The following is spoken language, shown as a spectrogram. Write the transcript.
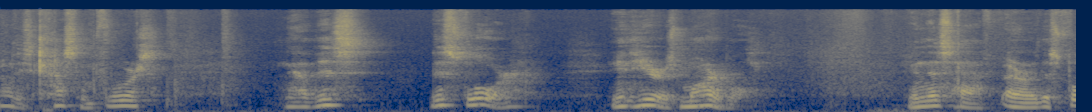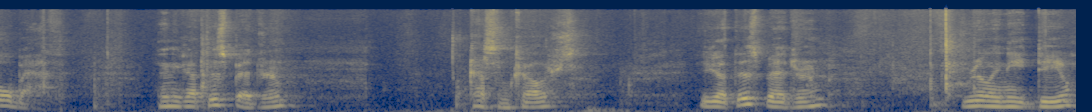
All these custom floors. Now this this floor in here is marble. In this half or this full bath. Then you got this bedroom. Custom colors. You got this bedroom. Really neat deal.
